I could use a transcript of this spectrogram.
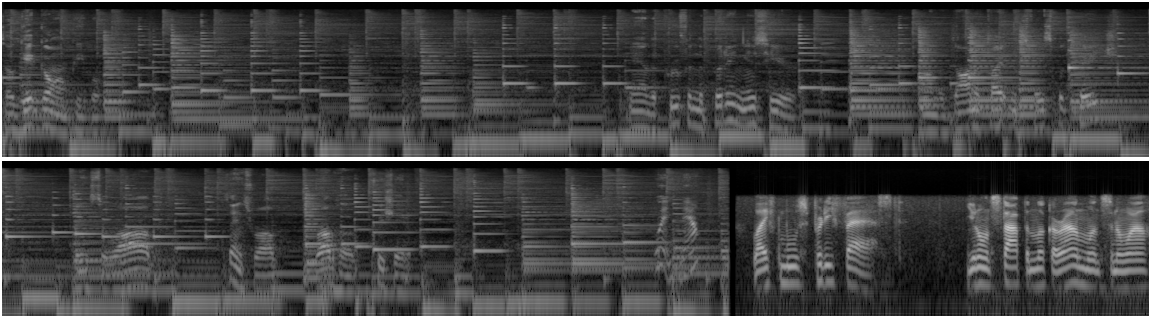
So get going, people. And the proof in the pudding is here on the Dawn of Titans Facebook page. Thanks to Rob. Thanks, Rob. Rob Hug. Appreciate it. When now? Life moves pretty fast. You don't stop and look around once in a while,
